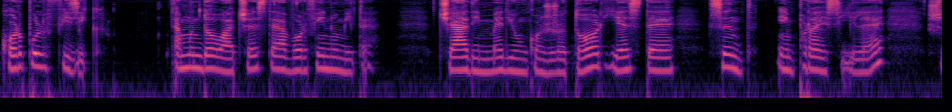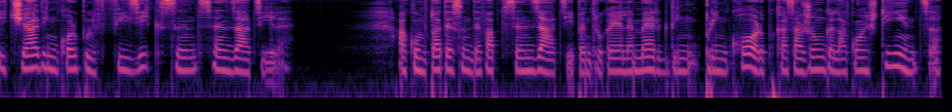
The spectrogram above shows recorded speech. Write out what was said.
corpul fizic. Amândouă acestea vor fi numite. Cea din mediul înconjurător este, sunt impresiile și cea din corpul fizic sunt senzațiile. Acum toate sunt de fapt senzații, pentru că ele merg din, prin corp ca să ajungă la conștiință,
